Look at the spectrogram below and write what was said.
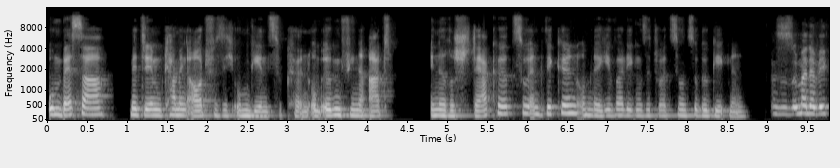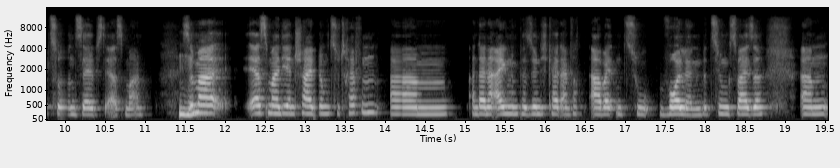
um besser mit dem Coming Out für sich umgehen zu können, um irgendwie eine Art innere Stärke zu entwickeln, um der jeweiligen Situation zu begegnen? Es ist immer der Weg zu uns selbst erstmal. Mhm. Es ist mhm. immer erstmal die Entscheidung zu treffen, ähm, an deiner eigenen Persönlichkeit einfach arbeiten zu wollen, beziehungsweise ähm,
